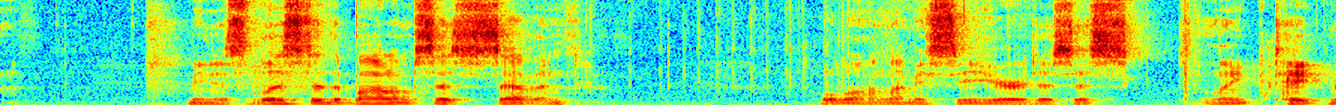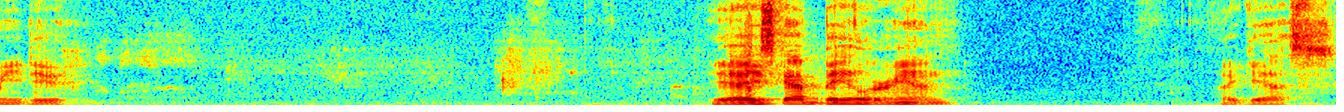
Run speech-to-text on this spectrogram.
I mean, it's listed at the bottom says seven. Hold on, let me see here. Does this link take me to? Yeah, he's got Baylor in. I guess.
